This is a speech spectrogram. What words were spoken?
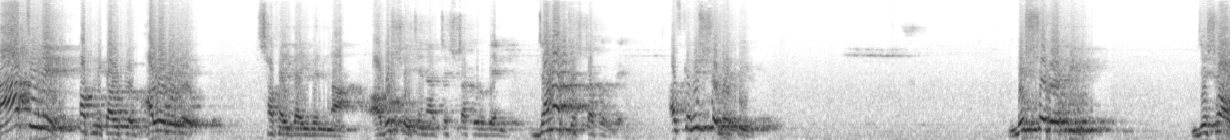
না চিনে আপনি কাউকে ভালো বলে সাফাই গাইবেন না। অবশ্যই চেনার চেষ্টা করবেন, জানার চেষ্টা করবেন। আজকে বিশ্বব্যাপী বিশ্বব্যাপী যেসব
